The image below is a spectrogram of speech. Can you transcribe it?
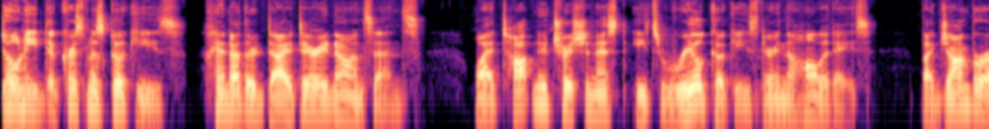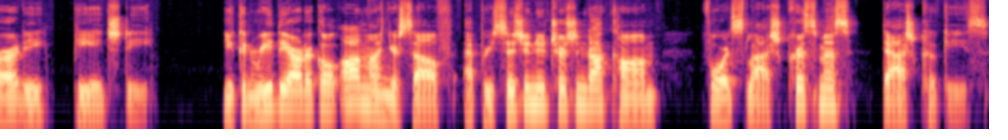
Don't Eat the Christmas Cookies and Other Dietary Nonsense Why a Top Nutritionist Eats Real Cookies During the Holidays by John Berardi, PhD. You can read the article online yourself at precisionnutrition.com forward slash Christmas dash cookies.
